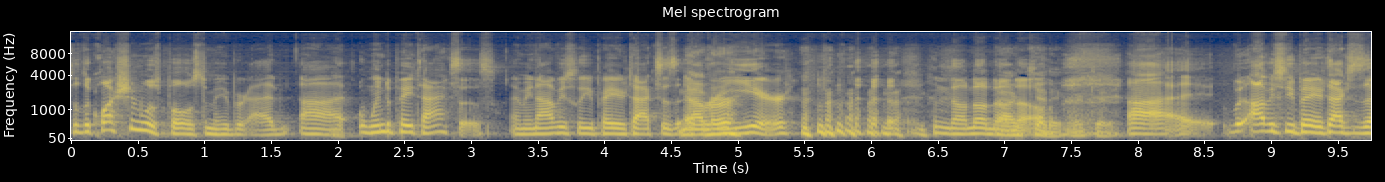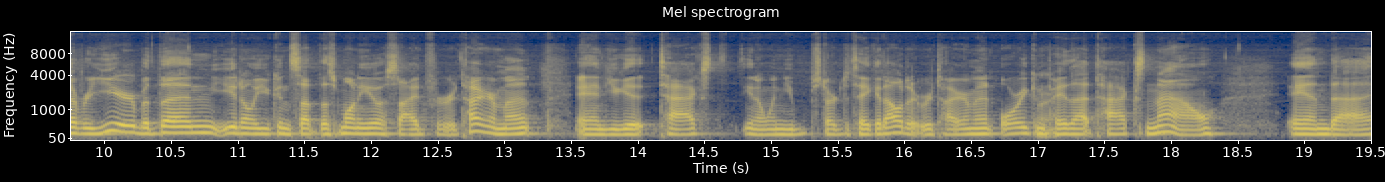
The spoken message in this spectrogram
So the question was posed to me, Brad, uh, when to pay taxes. I mean, obviously you pay your taxes Never. every year. no, no, no, I'm no. kidding. I'm kidding. Uh, but obviously you pay your taxes every year, but then you know you can set this money aside for retirement, and you get taxed. You know when you start to take it out at retirement, or you can Right. pay that tax now, and uh,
